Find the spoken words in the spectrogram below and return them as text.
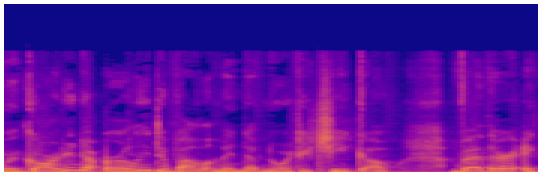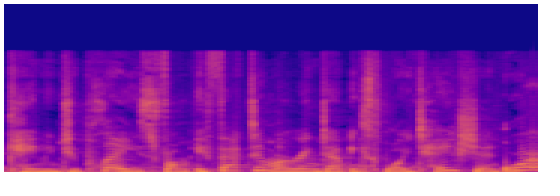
regarding the early development of Norte Chico, whether it came into place from effective maritime exploitation or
